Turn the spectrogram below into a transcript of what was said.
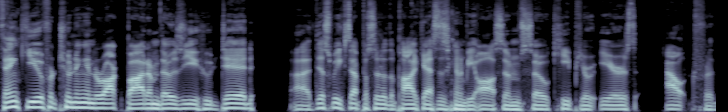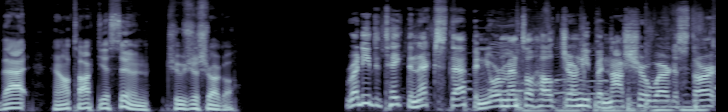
Thank you for tuning into Rock Bottom. Those of you who did, uh, this week's episode of the podcast is going to be awesome. So keep your ears out for that. And I'll talk to you soon. Choose your struggle. Ready to take the next step in your mental health journey, but not sure where to start?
